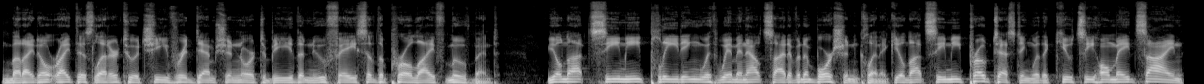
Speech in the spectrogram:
But I don't write this letter to achieve redemption or to be the new face of the pro life movement. You'll not see me pleading with women outside of an abortion clinic. You'll not see me protesting with a cutesy homemade sign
